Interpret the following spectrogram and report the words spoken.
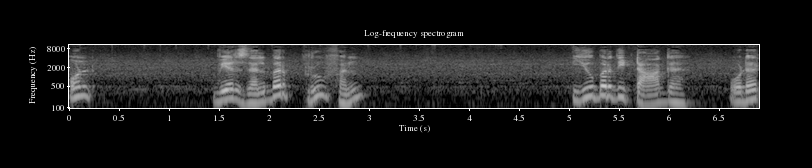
und wir selber prüfen über die Tage oder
